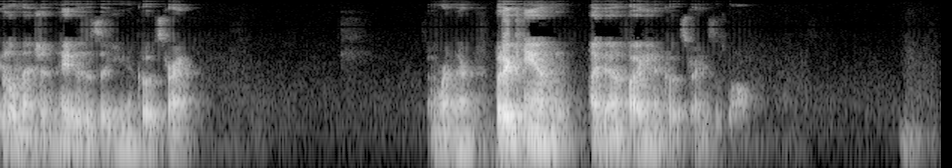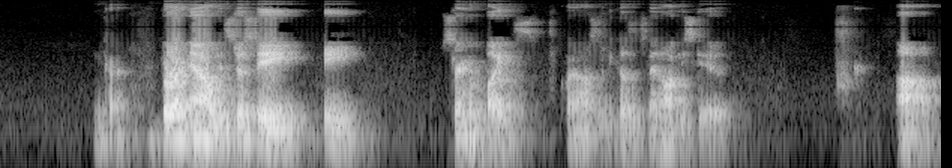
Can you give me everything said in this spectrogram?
it'll mention, hey, this is a Unicode string. Somewhere in there. But it can identify Unicode strings as well. Okay. But right now, it's just a, a string of bytes quite honestly, because it's been obfuscated. Um,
